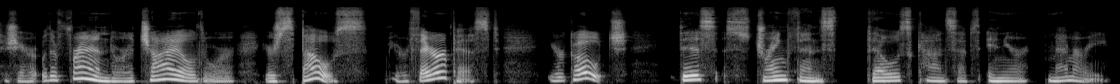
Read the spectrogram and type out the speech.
to share it with a friend or a child or your spouse, your therapist, your coach, this strengthens those concepts in your memory.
